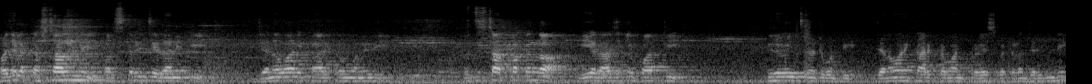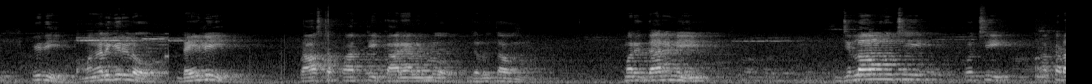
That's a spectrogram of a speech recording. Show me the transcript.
ప్రజల కష్టాలని పరిష్కరించేదానికి జనవాణి కార్యక్రమం అనేది ప్రతిష్టాత్మకంగా ఏ రాజకీయ పార్టీ నిర్వహించినటువంటి జనవాణి కార్యక్రమాన్ని ప్రవేశపెట్టడం జరిగింది. ఇది మంగళగిరిలో డైలీ రాష్ట్ర పార్టీ కార్యాలయంలో జరుగుతూ ఉంది. మరి దానిని జిల్లాల నుంచి వచ్చి అక్కడ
